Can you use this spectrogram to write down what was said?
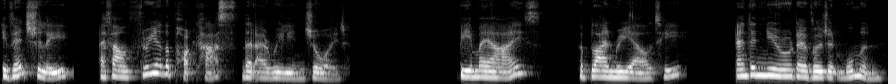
Eventually, I found three other podcasts that I really enjoyed Be My Eyes, The Blind Reality, and The Neurodivergent Woman.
